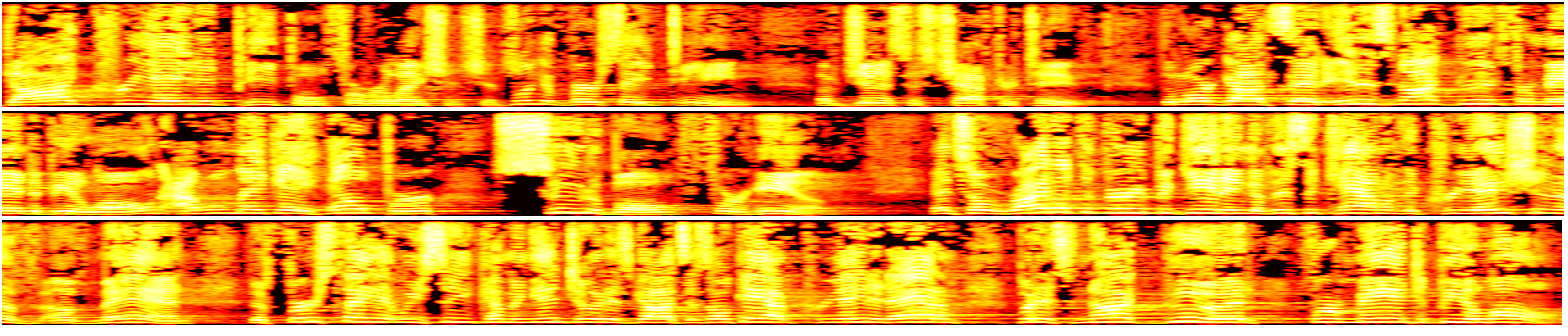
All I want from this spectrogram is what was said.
God created people for relationships. Look at verse 18 of Genesis chapter 2. The Lord God said, It is not good for man to be alone. I will make a helper suitable for him. And so, right at the very beginning of this account of the creation of, of man, the first thing that we see coming into it is God says, Okay, I've created Adam, but it's not good for man to be alone.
